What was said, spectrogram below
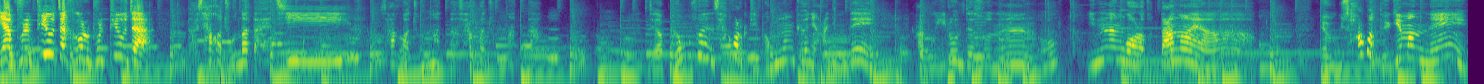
야, 불 피우자. 그걸로 불 피우자. 나 사과 존나 따야지. 사과 존나 따, 사과 존나 따. 어, 제가 평소엔 사과를 이렇게 먹는 편이 아닌데, 아, 뭐 이런 데서는, 어? 있는 거라도 따놔야. 어. 야, 여기 사과 되게 많네.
